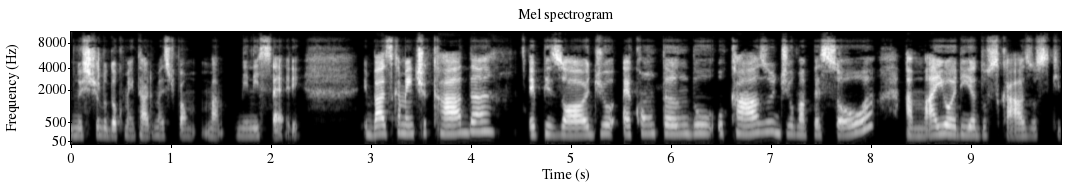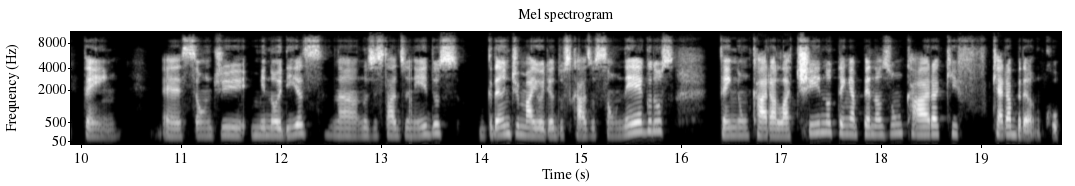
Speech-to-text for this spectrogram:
no estilo documentário, mas tipo é uma minissérie. E basicamente cada episódio é contando o caso de uma pessoa. A maioria dos casos que tem é, são de minorias na, nos Estados Unidos. Grande maioria dos casos são negros. Tem um cara latino, tem apenas um cara que, que era branco,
